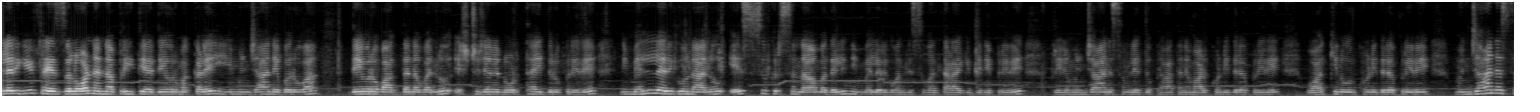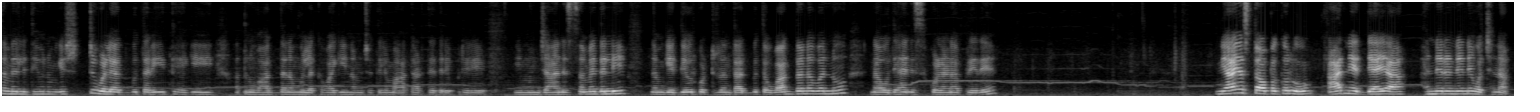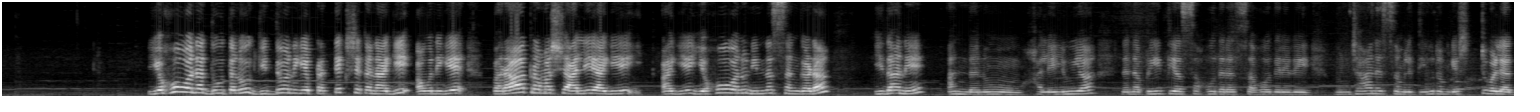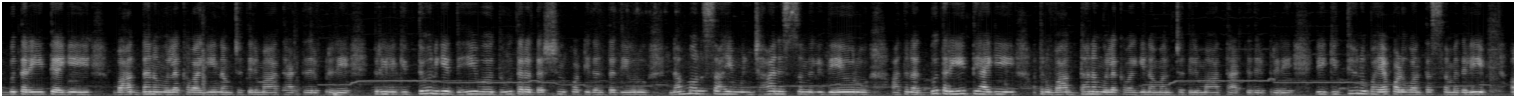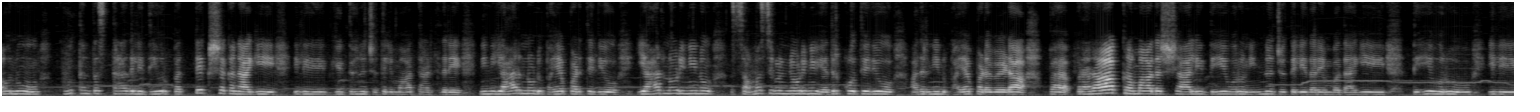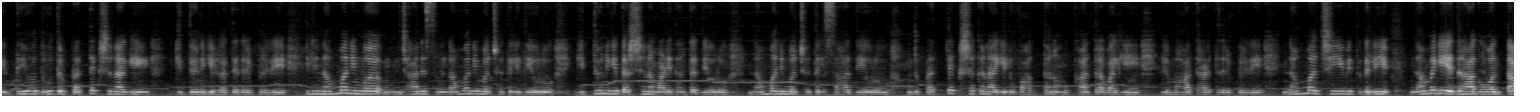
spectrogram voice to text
ಎಲ್ಲರಿಗೂ ಫ್ರೇಸ್ ಲಾಡ್ ನನ್ನ ಪ್ರೀತಿಯ ದೇವ್ರ ಮಕ್ಕಳೇ ಈ ಮುಂಜಾನೆ ಬರುವ ದೇವರ ವಾಗ್ದಾನವನ್ನು ಎಷ್ಟು ಜನ ನೋಡ್ತಾ ಇದ್ರು ಪ್ರಿಯರೇ, ನಿಮ್ಮೆಲ್ಲರಿಗೂ ನಾನು ಯೇಸು ಕ್ರಿಸ್ತ ನಾಮದಲ್ಲಿ ನಿಮ್ಮೆಲ್ಲರಿಗೂ ವಂದಿಸುವಂತಳಾಗಿದ್ದೀನಿ ಪ್ರಿಯರೇ. ಪ್ರಿಯರೇ, ಮುಂಜಾನೆ ಸಮಯದ್ದು ಪ್ರಾರ್ಥನೆ ಮಾಡ್ಕೊಂಡಿದ್ದೀರ ಪ್ರಿಯರೇ? ವಾಕ್ಯನ ಓದ್ಕೊಂಡಿದ್ದೀರ ಪ್ರಿಯರೇ? ಮುಂಜಾನೆ ಸಮಯದಲ್ಲಿ ದೇವರು ನಮಗೆ ಎಷ್ಟು ಒಳ್ಳೆ ಅದ್ಭುತ ರೀತಿಯಾಗಿ ಅದನ್ನು ವಾಗ್ದಾನ ಮೂಲಕವಾಗಿ ನಮ್ಮ ಜೊತೆಲಿ ಮಾತಾಡ್ತಾ ಇದ್ದಾರೆ ಪ್ರಿಯರೇ. ಈ ಮುಂಜಾನೆ ಸಮಯದಲ್ಲಿ ನಮಗೆ ದೇವ್ರು ಕೊಟ್ಟಿರುವಂಥ ಅದ್ಭುತ ವಾಗ್ದಾನವನ್ನು ನಾವು ಧ್ಯಾನಿಸಿಕೊಳ್ಳೋಣ ಪ್ರಿಯರೇ. ನ್ಯಾಯಸ್ಥಾಪಕರು ಆರನೇ ಅಧ್ಯಾಯ ಹನ್ನೆರಡನೇ ವಚನ. ಯಹೋವನ ದೂತನು ಗಿದ್ದೋನಿಗೆ ಪ್ರತ್ಯಕ್ಷಕನಾಗಿ ಅವನಿಗೆ ಪರಾಕ್ರಮಶಾಲಿಯಾಗಿ ಆಗಿಯೇ ಯಹೋವನು ನಿನ್ನ ಸಂಗಡ ಇದಾನೆ ಅಂದನು. ಹಲೆಲೂಯ ನನ್ನ ಪ್ರೀತಿಯ ಸಹೋದರ ಸಹೋದರರೇ ಮುಂಜಾನೆ ಸಮಲಿ ದೇವ್ರು ನಮ್ಗೆ ಎಷ್ಟು ಒಳ್ಳೆ ಅದ್ಭುತ ರೀತಿಯಾಗಿ ವಾಗ್ದಾನ ಮೂಲಕವಾಗಿ ನಮ್ಮ ಜೊತೆಲಿ ಮಾತಾಡ್ತಿದ್ರು ಪ್ರೀರಿ ಪ್ರೀಲಿ ಗಿದ್ದವನಿಗೆ ದೇವ ದೂತರ ದರ್ಶನ ಕೊಟ್ಟಿದಂಥ ದೇವರು, ನಮ್ಮನ್ನು ಸಹ ಈ ಮುಂಜಾನೆ ಸಮಲಿ ದೇವರು, ಆತನ ಅದ್ಭುತ ರೀತಿಯಾಗಿ ಆತನ ವಾಗ್ದಾನ ಮೂಲಕವಾಗಿ ನಮ್ಮ ಜೊತೆಲಿ ಮಾತಾಡ್ತಿದ್ರು ಪ್ರೀರಿ ಈ ಗಿದ್ದವನು ಭಯ ಪಡುವಂಥ ಸಮಯದಲ್ಲಿ ಅವನು ಕೂತಂಥ ಸ್ಥಳದಲ್ಲಿ ದೇವರು ಪ್ರತ್ಯಕ್ಷಕನಾಗಿ ಇಲ್ಲಿ ಗಿದ್ದವನ ಜೊತೆಲಿ ಮಾತಾಡ್ತಿದ್ದಾರೆ. ನೀನು ಯಾರು ನೋಡಿ ಭಯ ಪಡ್ತಿದ್ಯೋ ಯಾರು ನೋಡಿ ನೀನು ಸಮಸ್ಯೆಗಳನ್ನ ನೋಡಿ ನೀವು ಹೆದರ್ಕೊಳ್ತಿದ್ಯೋ, ಆದರೆ ನೀನು ಭಯ ಪಡಬೇಡ ಪರಾಕ್ರಮದ ಶಾಲಿ ದೇವರು ನಿನ್ನ ಜೊತೆಲಿದ್ದಾರೆ ಎಂಬುದಾಗಿ ದೇವರು ಇಲ್ಲಿ ದೇವದೂತರು ಪ್ರತ್ಯಕ್ಷನಾಗಿ ಗಿದ್ದವನಿಗೆ ಹೇಳ್ತಾ ಇದ್ದಾರೆ ಪ್ರೇರಿ, ಇಲ್ಲಿ ನಮ್ಮ ನಿಮ್ಮ ಮುಂಜಾನೆ ನಮ್ಮ ನಿಮ್ಮ ಜೊತೆಲಿ ದೇವರು ಗಿದ್ದೋನಿಗೆ ದರ್ಶನ ಮಾಡಿದಂಥ ದೇವರು, ನಮ್ಮ ನಿಮ್ಮ ಜೊತೆಲಿ ಸಹ ದೇವರು ಒಂದು ಪ್ರತ್ಯಕ್ಷಕನಾಗಿ ಇಲ್ಲಿ ವಾಗ್ದಾನ ಮುಖಾಂತರವಾಗಿ ಇಲ್ಲಿ ಮಾತಾಡ್ತಿದ್ರೆ, ಪ್ರೇರಿ. ನಮ್ಮ ಜೀವಿತದಲ್ಲಿ ನಮಗೆ ಎದುರಾಗುವಂಥ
